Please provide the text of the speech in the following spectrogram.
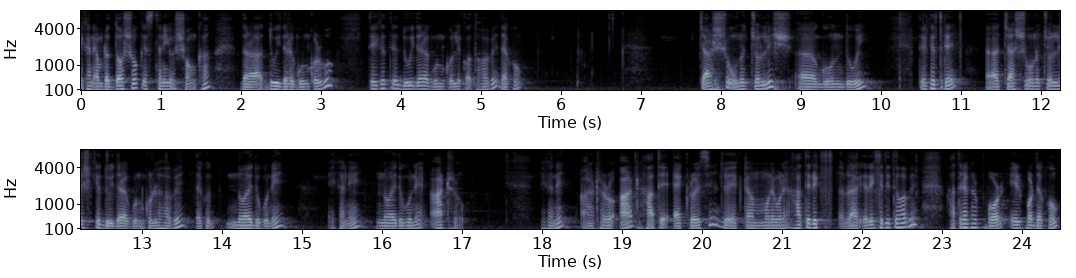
এখানে আমরা দশক স্থানীয় সংখ্যা দ্বারা দুই দ্বারা গুণ করব। তো এক্ষেত্রে দুই দ্বারা গুণ করলে কত হবে? দেখো, চারশো উনচল্লিশ গুণ দুই। তো এক্ষেত্রে চারশো উনচল্লিশকে দুই দ্বারা গুণ করলে হবে, দেখো নয় দুগুণে, এখানে নয় দুগুণে আঠেরো, এখানে আঠারো আট, হাতে এক রয়েছে, যে একটা মনে মনে হাতে রেখ- দিতে হবে, হাতে রাখার পর, এরপর দেখো,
